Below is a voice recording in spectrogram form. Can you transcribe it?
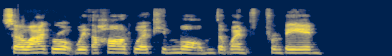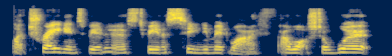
so I grew up with a hardworking mum that went from being like training to be a nurse to being a senior midwife. I watched her work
